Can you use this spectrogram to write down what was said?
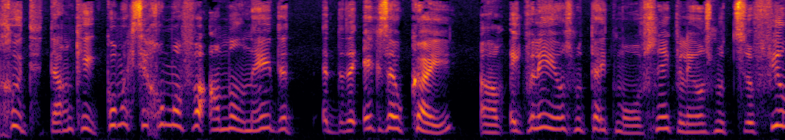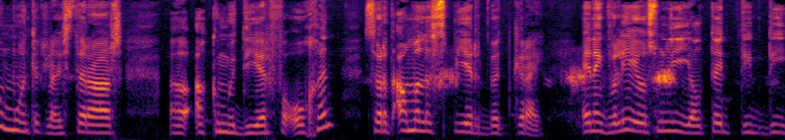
Goed, dankie. Kom ek sê gou maar vir almal nê, dit, dit ek's okay. Um, ek wil hê ons moet tyd mors nie. Ek wil hê ons moet soveel moontlik luisteraars uh, akkommodeer vir oggend sodat almal 'n speerbit kry. En ek wil hê ons moet die hele tyd die die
